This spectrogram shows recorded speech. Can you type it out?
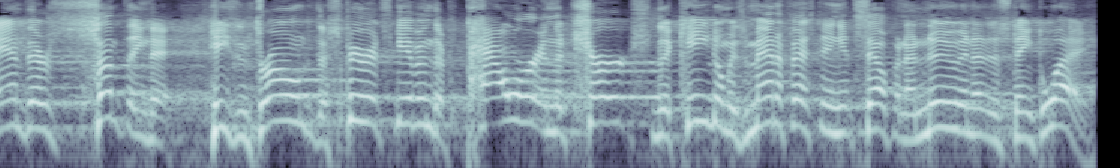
And there's something that he's enthroned, the Spirit's given, the power in the church, the kingdom is manifesting itself in a new and a distinct way.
